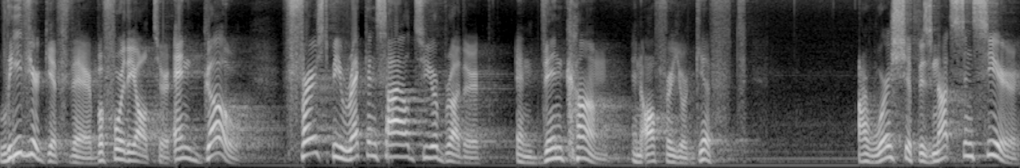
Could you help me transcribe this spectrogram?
Leave your gift there before the altar and go. First be reconciled to your brother, and then come and offer your gift. Our worship is not sincere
